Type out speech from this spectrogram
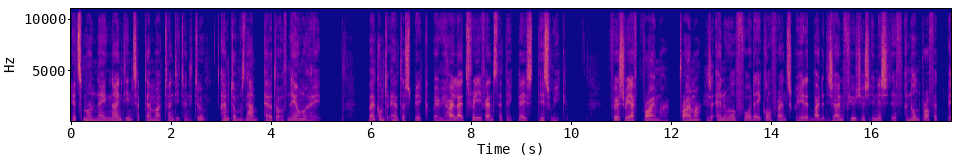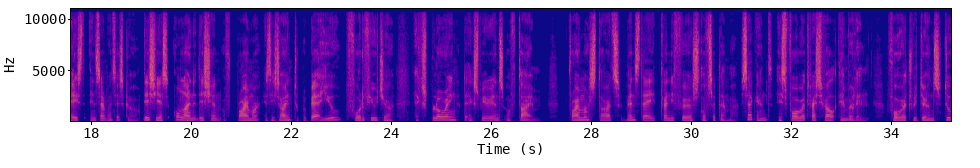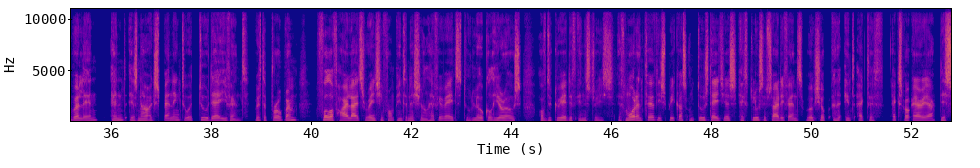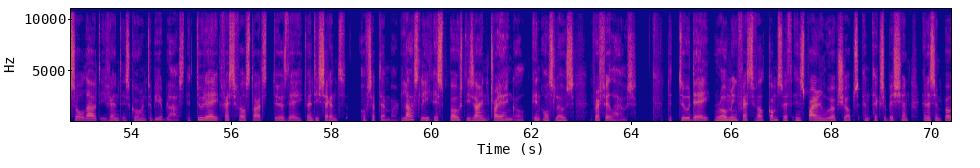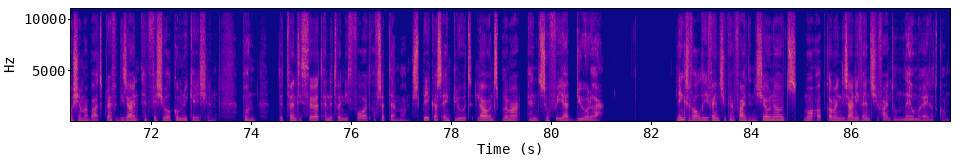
It's Monday, 19 September 2022. I'm Thomas Dam, editor of Neo Moray. Welcome to Editor's Pick, where we highlight three events that take place this week. First, we have Primer. Primer is an annual four day conference created by the Design Futures Initiative, a non-profit based in San Francisco. This year's online edition of Primer is designed to prepare you for the future, exploring the experience of time. Primer starts Wednesday, 21st of September. Second is Forward Festival in Berlin. Forward returns to Berlin and is now expanding to a two day event with the program full of highlights ranging from international heavyweights to local heroes of the creative industries. With more than 30 speakers on two stages, exclusive side events, workshop and an interactive expo area, this sold out event is going to be a blast. The two-day festival starts Thursday 22nd of September. Lastly is Post Design Triangle in Oslo's House. The two-day roaming festival comes with inspiring workshops, an exhibition and a symposium about graphic design and visual communication on the 23rd and the 24th of September. Speakers include Laurens Brummer and Sophia Durer. Links of all the events you can find in the show notes. More upcoming design events you find on neilmoray.com.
